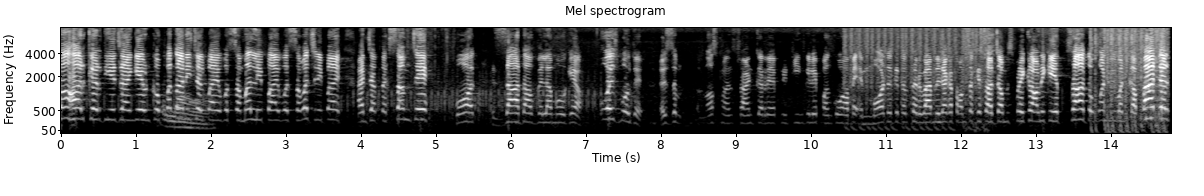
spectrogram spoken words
बाहर कर दिए जाएँगे। उनको पता नहीं चल पाए वो समझ नहीं पाए वो समझ नहीं पाए। एंड जब तक समझे बहुत ज़्यादा विलंब हो गया। वो इस बोलते लास्ट मैन स्टैंड कर रहे हैं अपनी टीम के लिए। पंको वहाँ पे इमॉर्टल की तरफ़ से रिवाइव मिल जाएगा। थॉमसन के साथ जंप स्प्रे कराने के साथ 1v1 का बैटल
